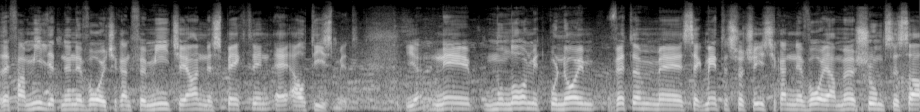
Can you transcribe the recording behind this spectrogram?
dhe familjet në nevojë që kanë fëmijë që janë në spektrin e autizmit. Ne mundohemi të punojmë vetëm me segmentet e shoqërisë që kanë nevoja më shumë se sa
